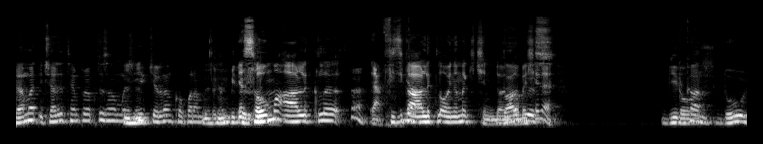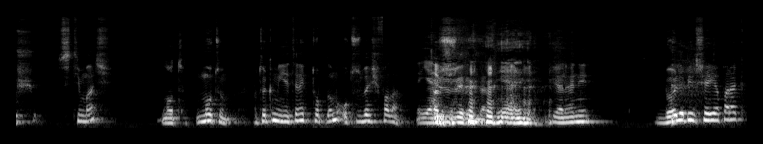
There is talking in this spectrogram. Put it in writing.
Real Madrid içeride tempo yaptığı zaman maçı ilk yarıdan koparan bir takım Ya savunma ağırlıklı ya fizik Ya- ağırlıklı oynamak için döndü o Douglas, 5'e de. Birkan, Doğuş. Doğuş, Stimac, Motum. Motum. Bu takımın yetenek toplamı 35 falan. Yani- 100 üzerinden. yani yani hani böyle bir şey yaparak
